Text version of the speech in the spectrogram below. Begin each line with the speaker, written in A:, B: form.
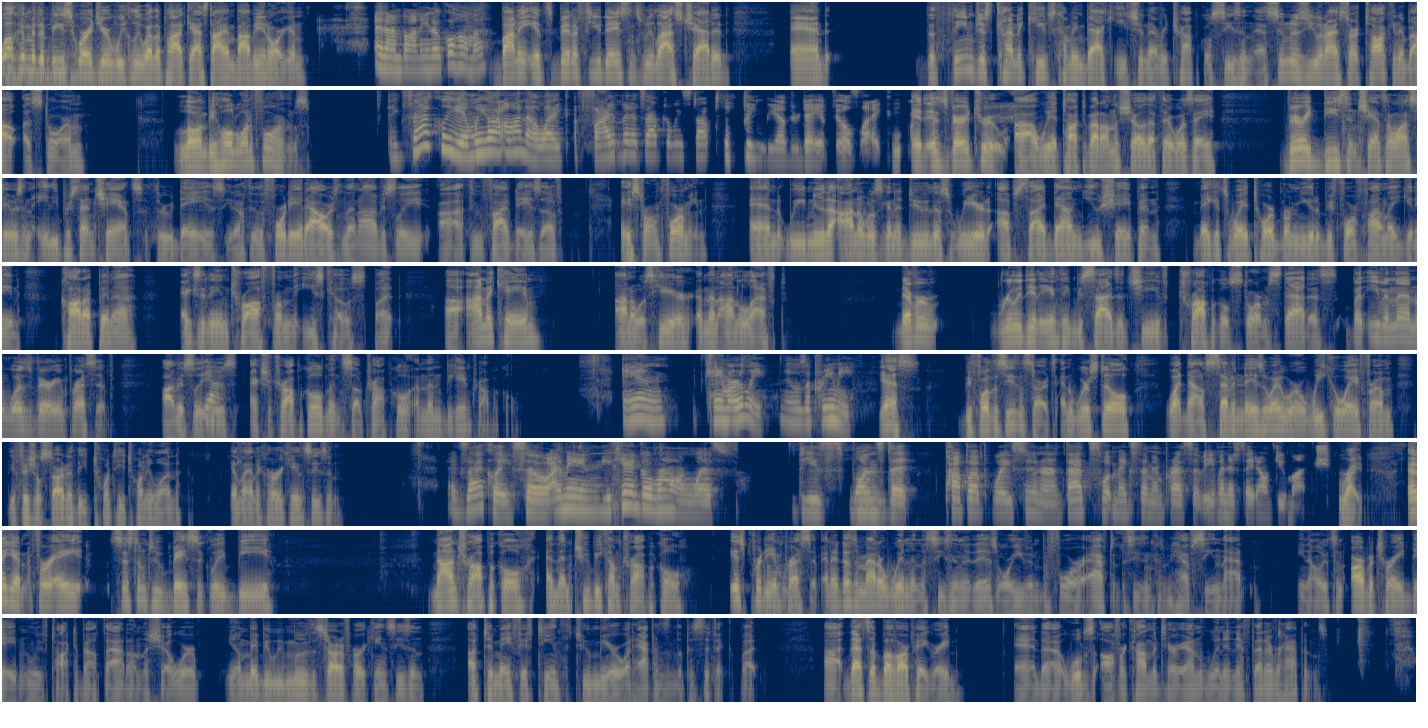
A: Welcome to B Squared, your weekly weather podcast. I am Bobby in Oregon.
B: And I'm Bonnie in Oklahoma.
A: Bonnie, it's been a few days since we last chatted, and the theme just kind of keeps coming back each and every tropical season. As soon as you and I start talking about a storm, lo and behold, one forms.
B: Exactly. And we got Ana like five minutes after we stopped taping the other day, it feels like.
A: It is very true. Uh, we had talked about on the show that there was a very decent chance. I want to say it was an 80% chance through days, you know, through the 48 hours, and then obviously uh, through five days of a storm forming. And we knew that Ana was going to do this weird upside down U shape and make its way toward Bermuda before finally getting caught up in a exiting trough from the East Coast. But uh, Ana came, Ana was here, and then Ana left. Never really did anything besides achieve tropical storm status, but even then was very impressive. Obviously,
B: Yeah.
A: it was extra tropical, then subtropical, and then became tropical.
B: And came early. It was a preemie.
A: Yes, before the season starts, and we're still what now seven days away. We're a week away from the official start of the 2021 Atlantic hurricane season.
B: Exactly. So, I mean, you can't go wrong with these ones that pop up way sooner. That's what makes them impressive, even if they don't do much.
A: Right. And again, for a system to basically be non tropical and then to become tropical is pretty
B: Mhm.
A: impressive. And it doesn't matter when in the season it is or even before or after the season because we have seen that. You know, it's an arbitrary date and we've talked about that on the show where, you know, maybe we move the start of hurricane season up to May 15th to mirror what happens in the Pacific. But uh, that's above our pay grade. And uh, we'll just offer commentary on when and if that ever happens.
